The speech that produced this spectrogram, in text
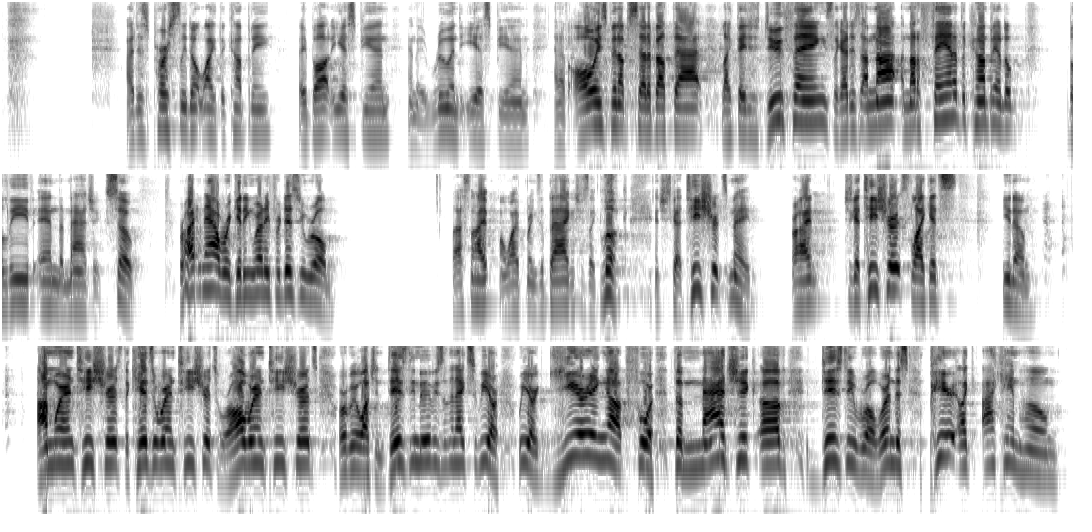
I just personally don't like the company. They bought ESPN and they ruined ESPN, and I've always been upset about that. Like they just do things. Like I just, I'm not, I'm not a fan of the company. I don't believe in the magic. So right now we're getting ready for Disney World. Last night, my wife brings a bag and she's like, "Look!" and she's got T-shirts made. Right? She's got T-shirts like it's, you know, I'm wearing t-shirts, the kids are wearing t-shirts, we're all wearing t-shirts, we're gonna be watching Disney movies in the next we are we are gearing up for the magic of Disney World. We're in this period, like I came home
